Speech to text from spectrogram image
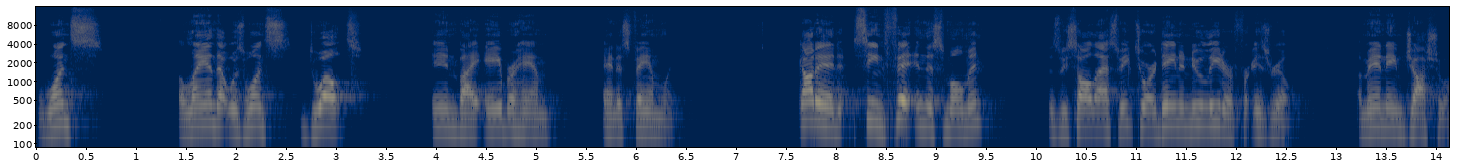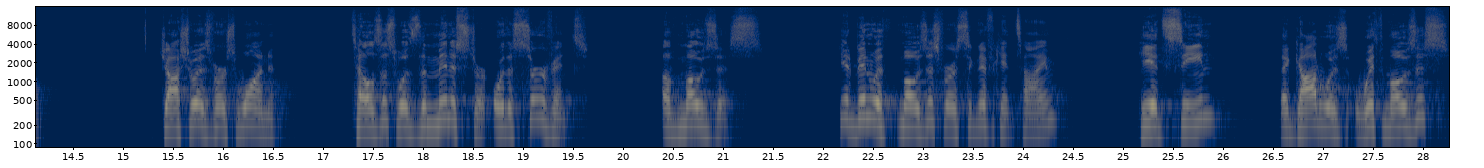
Once a land that was once dwelt in by Abraham and his family. God had seen fit in this moment, as we saw last week, to ordain a new leader for Israel, a man named Joshua. Joshua, as verse 1 tells us, was the minister or the servant of Moses. He had been with Moses for a significant time. He had seen that God was with Moses.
